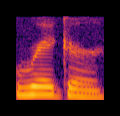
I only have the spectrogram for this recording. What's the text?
rigor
